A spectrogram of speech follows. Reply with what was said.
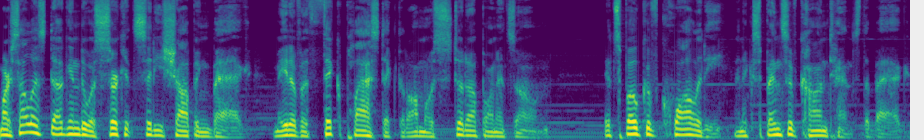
Marcellus dug into a Circuit City shopping bag made of a thick plastic that almost stood up on its own. It spoke of quality and expensive contents, the bag.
